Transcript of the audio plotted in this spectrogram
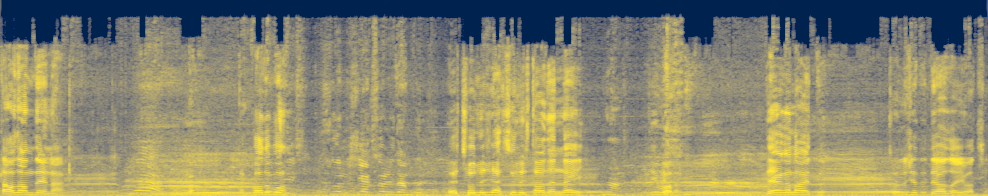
তাও দাম দেয় না? কত চল্লিশ একচল্লিশ তাও দেন নাই? কি বলেন? দেওয়া গেল হয়তো। চল্লিশে তো দেওয়া যায় বাচ্চা।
